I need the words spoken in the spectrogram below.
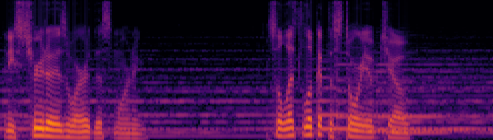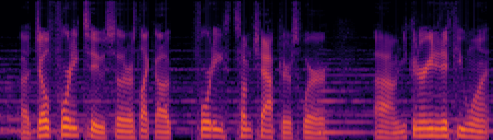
And He's true to His word this morning. So let's look at the story of Job. Uh, Job 42. So there's like a 40 some chapters where um, you can read it if you want,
